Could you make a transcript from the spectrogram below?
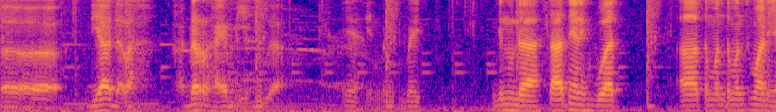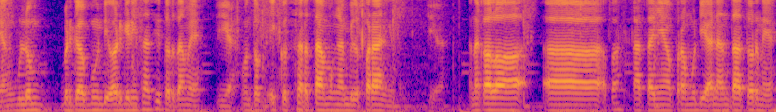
eh, dia adalah kader HMI juga Iya, Gitu. baik, baik. Mungkin udah saatnya nih buat uh, teman-teman semua nih yang belum bergabung di organisasi terutama ya, Iya. untuk ikut serta mengambil peran gitu. ya Karena kalau uh, apa katanya Pramudia Anantatur nih ya,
